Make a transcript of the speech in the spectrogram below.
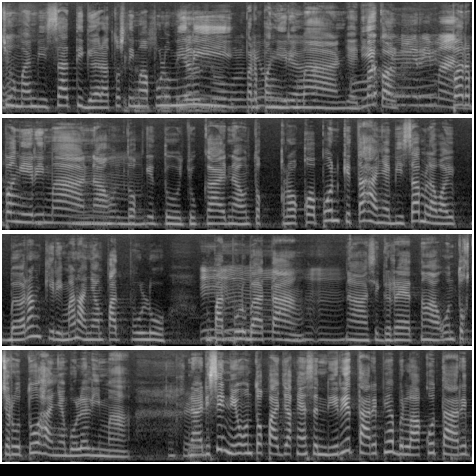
cuman bisa 350 mili 350 per mili, pengiriman. Jadi Per kalau pengiriman. per pengiriman. Nah, untuk itu cukai. Nah, untuk rokok pun kita hanya bisa melalui barang kiriman hanya 40 40 batang. Nah, sigaret. Nah, untuk cerutu hanya boleh 5. Oke. Nah, di sini untuk pajaknya sendiri tarifnya berlaku tarif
